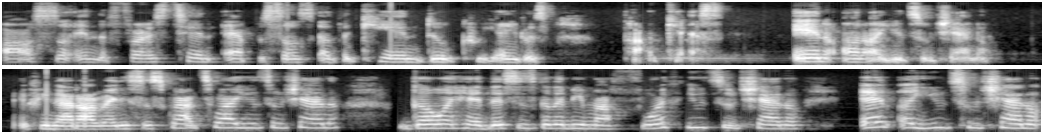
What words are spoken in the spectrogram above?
also in the first 10 episodes of the Can Do Creators podcast and on our YouTube channel. If you're not already subscribed to our YouTube channel, go ahead. This is going to be my fourth YouTube channel and a YouTube channel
